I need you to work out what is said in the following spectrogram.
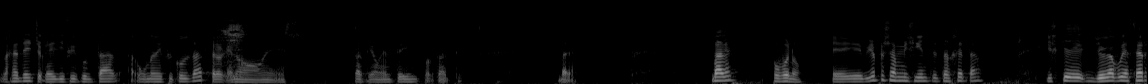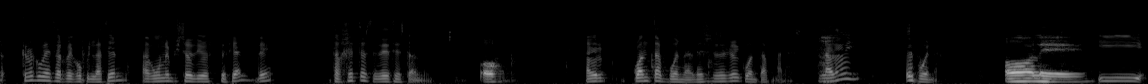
La gente ha dicho que hay dificultad, alguna dificultad, pero que no es prácticamente importante. Vale. Vale, pues bueno, eh, voy a pasar a mi siguiente tarjeta. Y es que yo ya voy a hacer, creo que voy a hacer recopilación, algún episodio especial de tarjetas de Death Standing. Oh, A ver cuántas buenas les saco y cuántas malas. La de hoy es buena. ole. Y,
